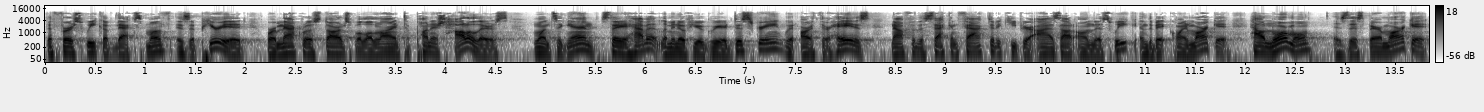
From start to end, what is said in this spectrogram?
the first week of next month is a period where macro stars will align to punish hodlers once again. So there you have it. Let me know if you agree or disagree with Arthur Hayes. Now for the second factor to keep your eyes out on this week in the Bitcoin market. How normal is this bear market?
